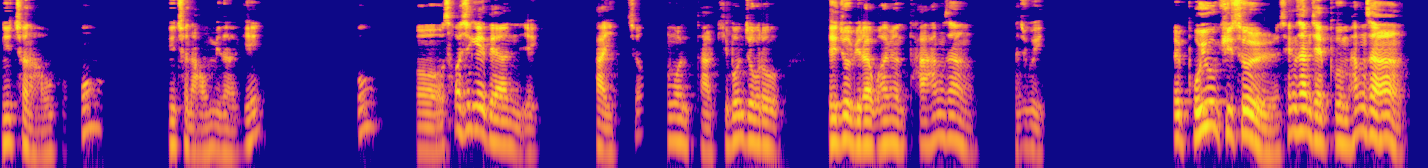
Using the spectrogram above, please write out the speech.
문의처 나오고 문의처 나옵니다 여기 어, 서식에 대한 얘기 다 있죠 그런 건 다 기본적으로 제조업이라고 하면 다 항상 가지고 있 보유 기술 생산 제품 항상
